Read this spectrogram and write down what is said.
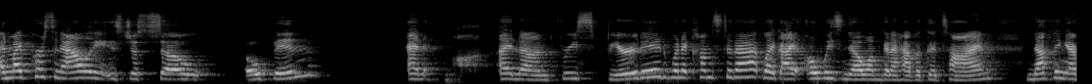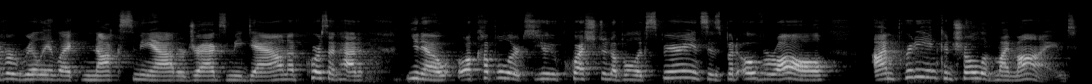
And my personality is just so open and and um free spirited when it comes to that. Like I always know I'm going to have a good time. Nothing ever really like knocks me out or drags me down. Of course I've had you know, a couple or two questionable experiences, but overall, I'm pretty in control of my mind.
